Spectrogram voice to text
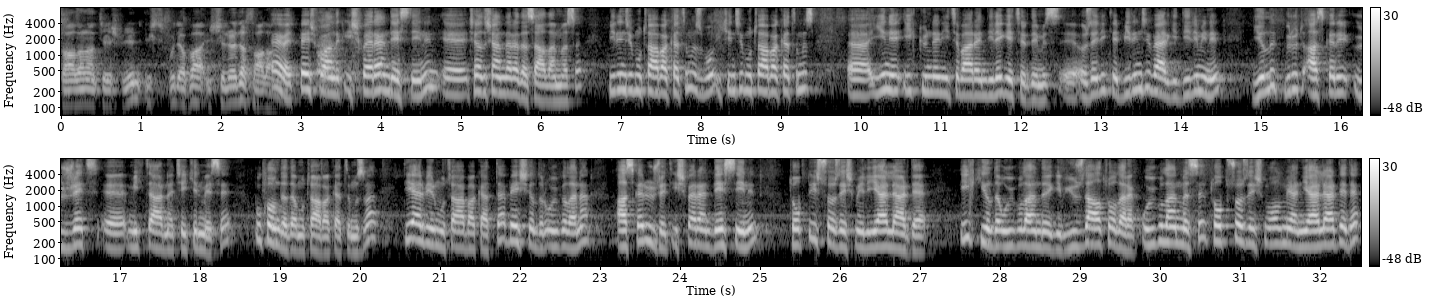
sağlanan teşviğin iş, bu defa işçilere de sağlanmış. Evet, 5 puanlık işveren desteğinin e, çalışanlara da sağlanması. Birinci mutabakatımız bu. İkinci mutabakatımız e, yine ilk günden itibaren dile getirdiğimiz e, özellikle birinci vergi diliminin yıllık brüt asgari ücret e, miktarına çekilmesi. Bu konuda da mutabakatımız var. Diğer bir mutabakatta 5 yıldır uygulanan asgari ücret işveren desteğinin toplu iş sözleşmeli yerlerde ilk yılda uygulandığı gibi yüzde altı olarak uygulanması, toplu sözleşme olmayan yerlerde de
